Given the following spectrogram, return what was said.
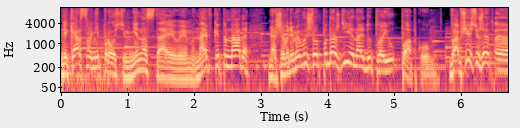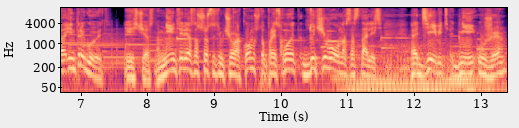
Лекарства не просим, не настаиваем. Нафиг это надо. Наше время вышло, подожди, я найду твою папку. Вообще сюжет э, интригует если честно. Мне интересно, что с этим чуваком, что происходит, до чего у нас остались 9 э, дней уже.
